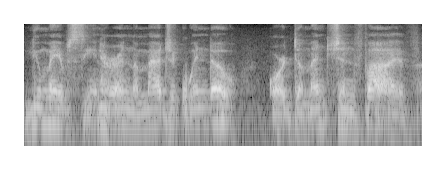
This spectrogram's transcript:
You may have seen her in The Magic Window or Dimension 5.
